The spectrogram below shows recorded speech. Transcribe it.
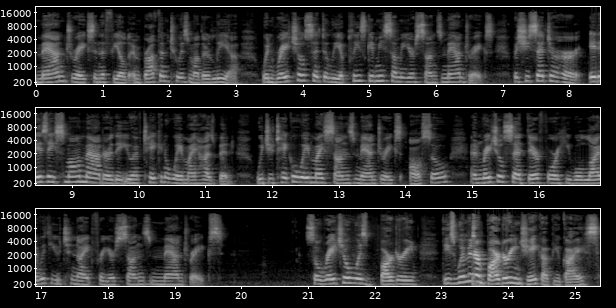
mandrakes in the field and brought them to his mother Leah. When Rachel said to Leah, Please give me some of your son's mandrakes. But she said to her, It is a small matter that you have taken away my husband. Would you take away my son's mandrakes also? And Rachel said, Therefore he will lie with you tonight for your son's mandrakes. So Rachel was bartering. These women are bartering Jacob, you guys.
